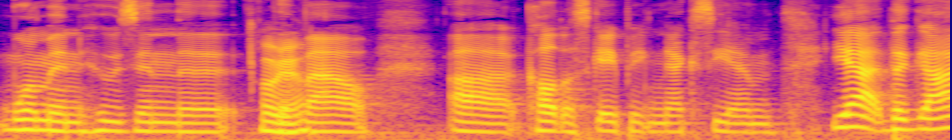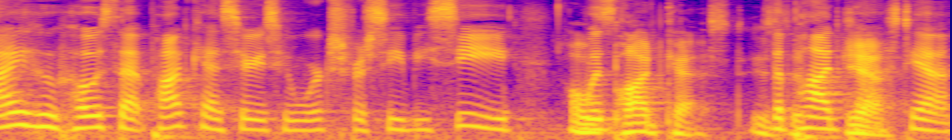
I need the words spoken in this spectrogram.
woman who's in the, Oh, the yeah? vow. Uh, called Escaping NXIVM. Yeah, the guy who hosts that podcast series, who works for CBC, Oh, was podcast. Is the, podcast. Yeah,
